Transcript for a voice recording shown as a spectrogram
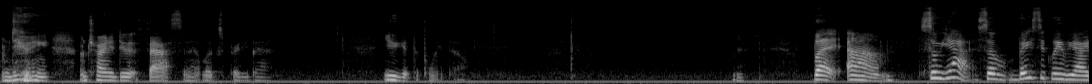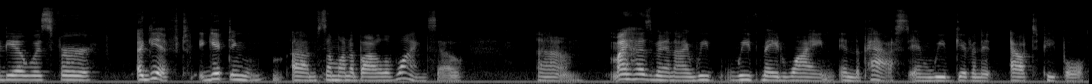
I'm doing, I'm trying to do it fast and it looks pretty bad. You get the point though. But, um, so yeah, so basically the idea was for a gift, gifting um, someone a bottle of wine. So, um, my husband and I we've we've made wine in the past and we've given it out to people.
